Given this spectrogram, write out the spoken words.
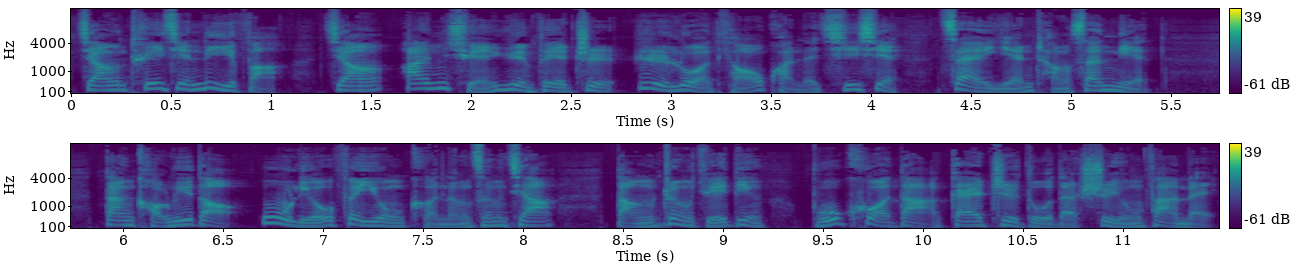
将推进立法，将安全运费制日落条款的期限再延长三年。但考虑到物流费用可能增加，党政决定不扩大该制度的适用范围。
